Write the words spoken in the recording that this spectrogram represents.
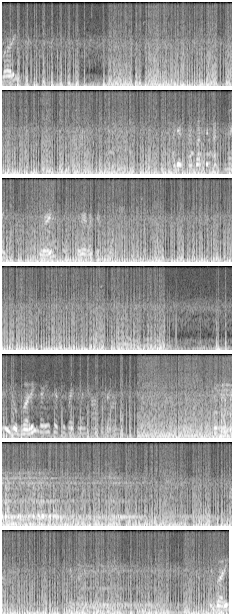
buddy. I did. I busted. I think. You ready? You ready? Right there. Watch. There you go, buddy. They're easier if you break them in half Okay. Here, buddy.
